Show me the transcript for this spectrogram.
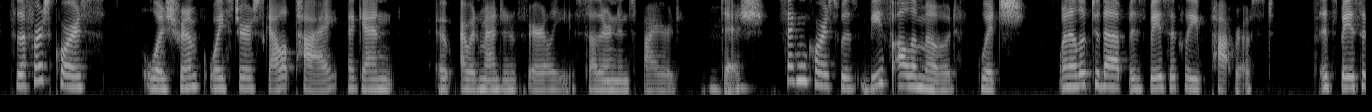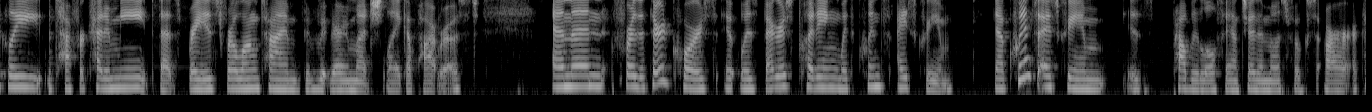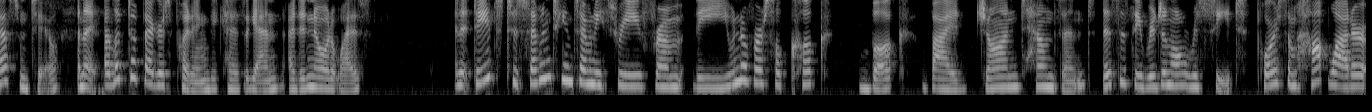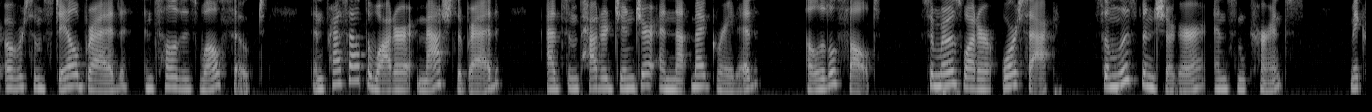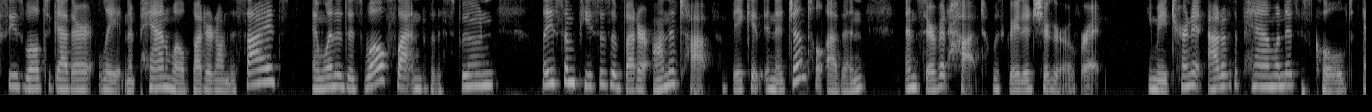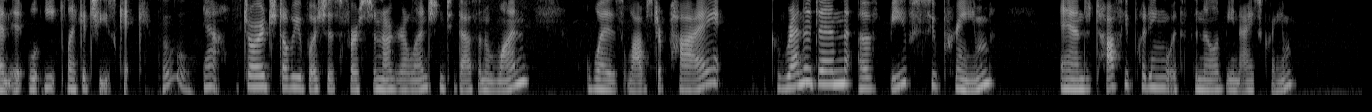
So the first course was shrimp, oyster, scallop pie. Again, Uh, I would imagine a fairly southern inspired mm-hmm. dish. Second course was beef a la mode, which, when I looked it up, is basically pot roast. It's basically a tougher cut of meat that's braised for a long time, very much like a pot roast. And then for the third course, it was beggar's pudding with quince ice cream. Now, quince ice cream is probably a little fancier than most folks are accustomed to. And I, I looked up beggar's pudding because, again, I didn't know what it was. And it dates to 1773 from the Universal Cook book by John Townsend. This is the original receipt. Pour some hot water over some stale bread until it is well soaked. Then press out the water, mash the bread, add some powdered ginger and nutmeg grated, a little salt, some rosewater or sack, some Lisbon sugar, and some currants. Mix these well together, lay it in a pan well buttered on the sides, and when it is well flattened with a spoon, lay some pieces of butter on the top, bake it in a gentle oven, and serve it hot with grated sugar over it. You may turn it out of the pan when it is cold, and it will eat like a cheesecake. Ooh. Yeah. George W. Bush's first inaugural lunch in 2001 was lobster pie, grenadine of beef supreme, and toffee pudding with vanilla bean ice cream.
